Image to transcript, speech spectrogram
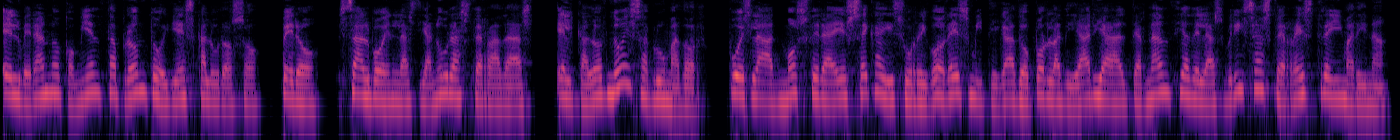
El verano comienza pronto y es caluroso, pero, salvo en las llanuras cerradas, el calor no es abrumador, pues la atmósfera es seca y su rigor es mitigado por la diaria alternancia de las brisas terrestre y marina.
